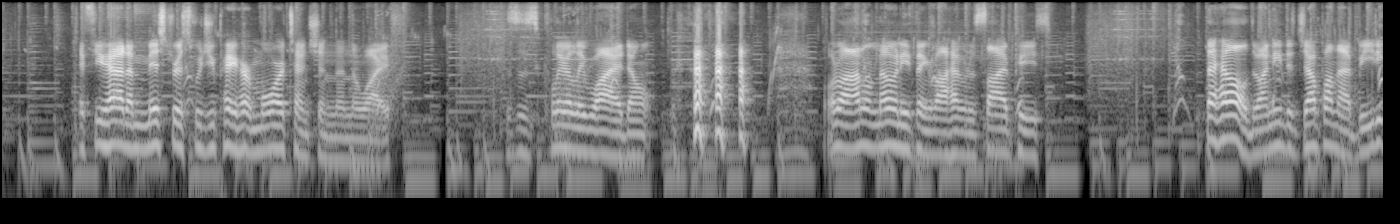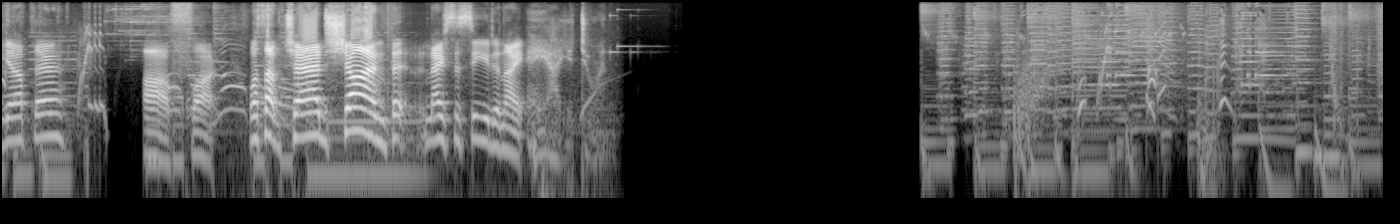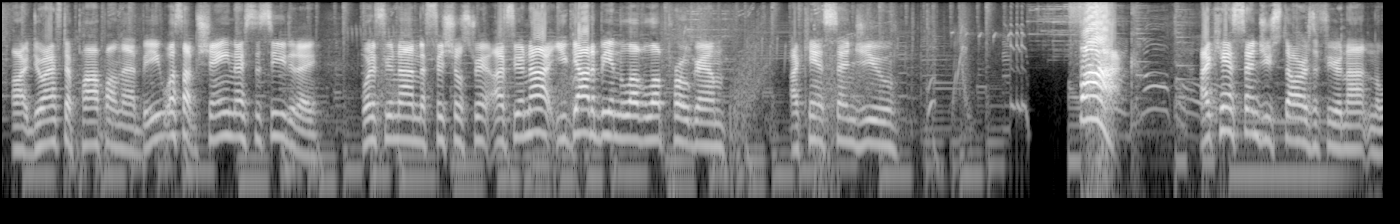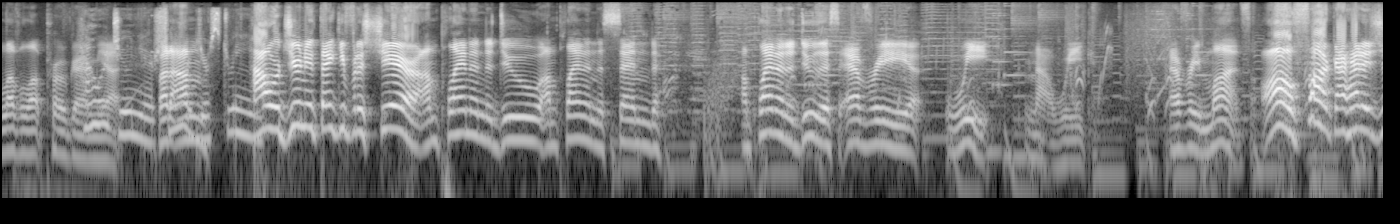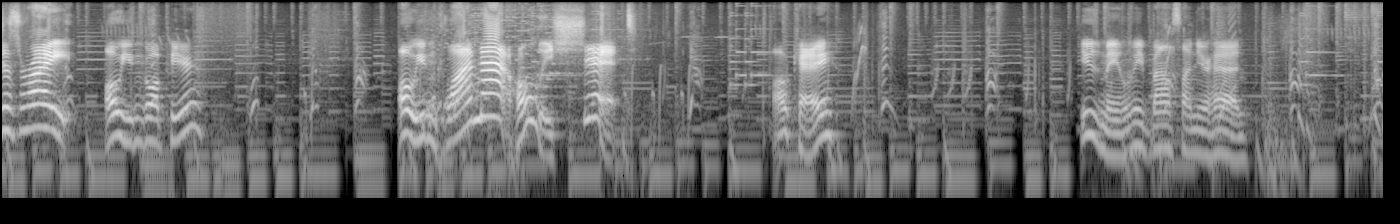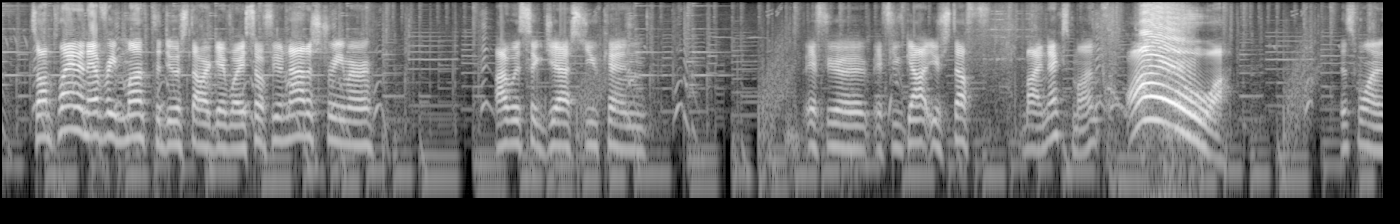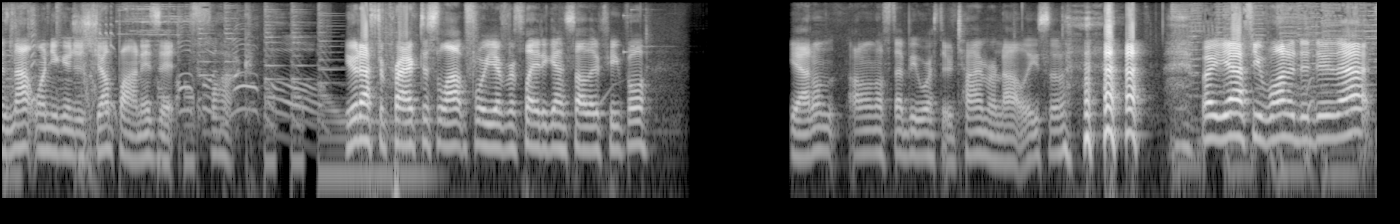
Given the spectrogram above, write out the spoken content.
If you had a mistress, would you pay her more attention than the wife? This is clearly why I don't... well, I don't know anything about having a side piece. What the hell? Do I need to jump on that bee to get up there? Oh, fuck. What's up, Chad? Sean, nice to see you tonight. Hey, how you doing? Alright, do I have to pop on that bee? What's up, Shane? Nice to see you today. What if you're not an official stream? If you're not, you gotta be in the level up program. I can't send you... Fuck! I can't send you stars if you're not in the level up program Howard yet. Jr. But I'm your stream. Howard Jr. Thank you for the share. I'm planning to do. I'm planning to send. I'm planning to do this every week. Not week. every month. Oh, fuck, I had it just right. Oh, you can go up here? Oh, you can climb that? Holy shit. Okay. Excuse me, let me bounce on your head. So I'm planning every month to do a star giveaway. So if you're not a streamer, I would suggest you can, if you're, if you've got your stuff by next month. Oh! This one is not one you can just jump on, is it? Fuck. You would have to practice a lot before you ever played against other people. Yeah, I don't, I don't know if that'd be worth your time or not, Lisa. but yeah, if you wanted to do that.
